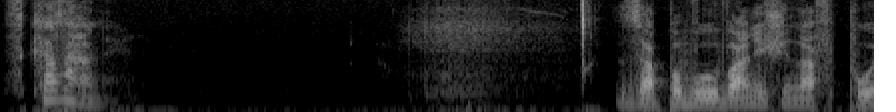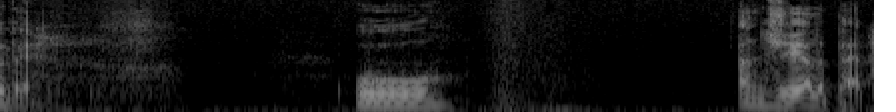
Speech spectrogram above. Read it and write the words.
skazany za powoływanie się na wpływy u Andrzeja Lepera.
